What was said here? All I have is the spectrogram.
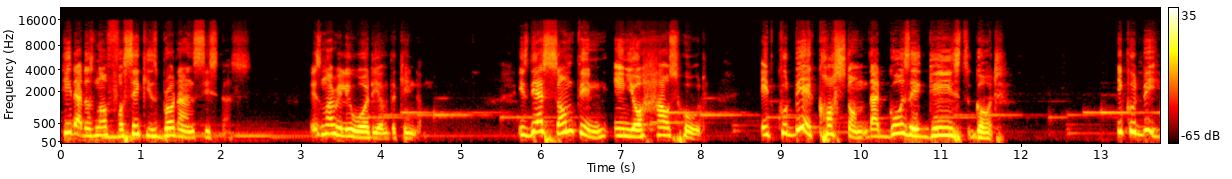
he that does not forsake his brother and sisters is not really worthy of the kingdom. Is there something in your household? It could be a custom that goes against God. It could be.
